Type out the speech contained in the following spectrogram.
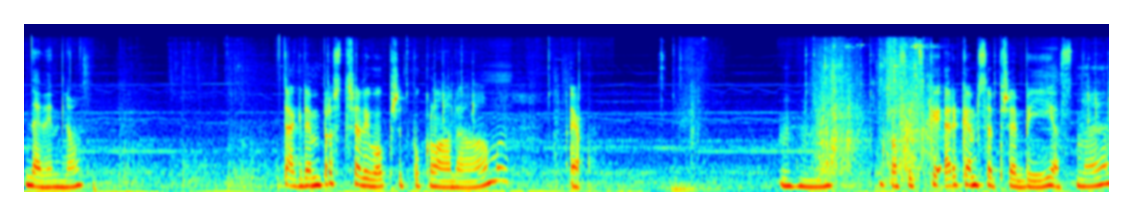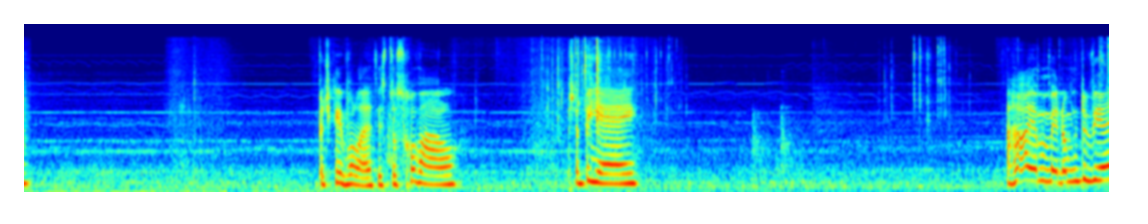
Nevím, no. Tak jdem pro střelivo, předpokládám. Jo. Mhm. Klasicky Rkem se přebíjí, jasné. Počkej, vole, ty jsi to schoval. Přebíjej. Já mám jenom dvě.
